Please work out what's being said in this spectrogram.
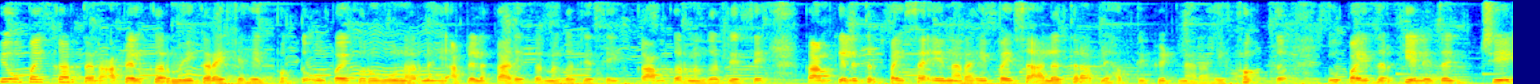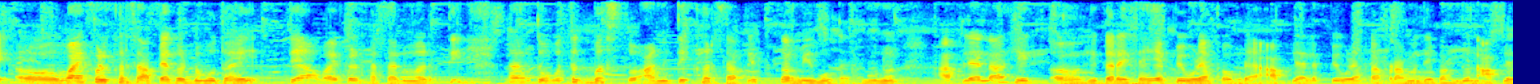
हे उपाय करताना आपल्याला कर्मही करायचे आहेत. फक्त उपाय करून होणार नाही. आपल्याला कार्य करणं गरजेचं आहे काम करणं गरजेचं आहे. काम केले तर पैसा येणार आहे. पैसा आला तर आपले हप्ते फिटणार आहे. फक्त उपाय जर केले तर जे वायफळ खर्च आपल्याकडनं होत आहे त्या वायफळ खर्चांवरती काय होतो वतक बसतो आणि ते खर्च आपले कमी होतात. म्हणून आपल्याला हे हे करायचं आहे. या पिवळ्या कवड्या आपल्याला पिवळ्या कापडामध्ये बांधून आपल्या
